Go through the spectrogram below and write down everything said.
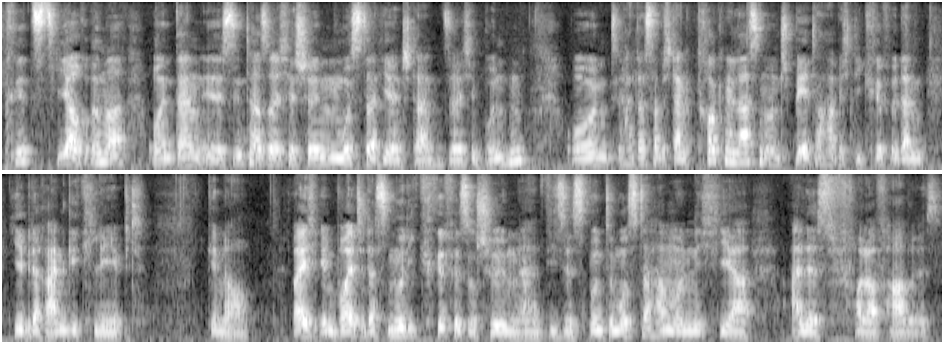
gespritzt, wie auch immer. Und dann sind da solche schönen Muster hier entstanden, solche bunten. Und das habe ich dann trocknen lassen und später habe ich die Griffe dann hier wieder rangeklebt. Genau weil ich eben wollte, dass nur die Griffe so schön äh, dieses bunte Muster haben und nicht hier alles voller Farbe ist.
